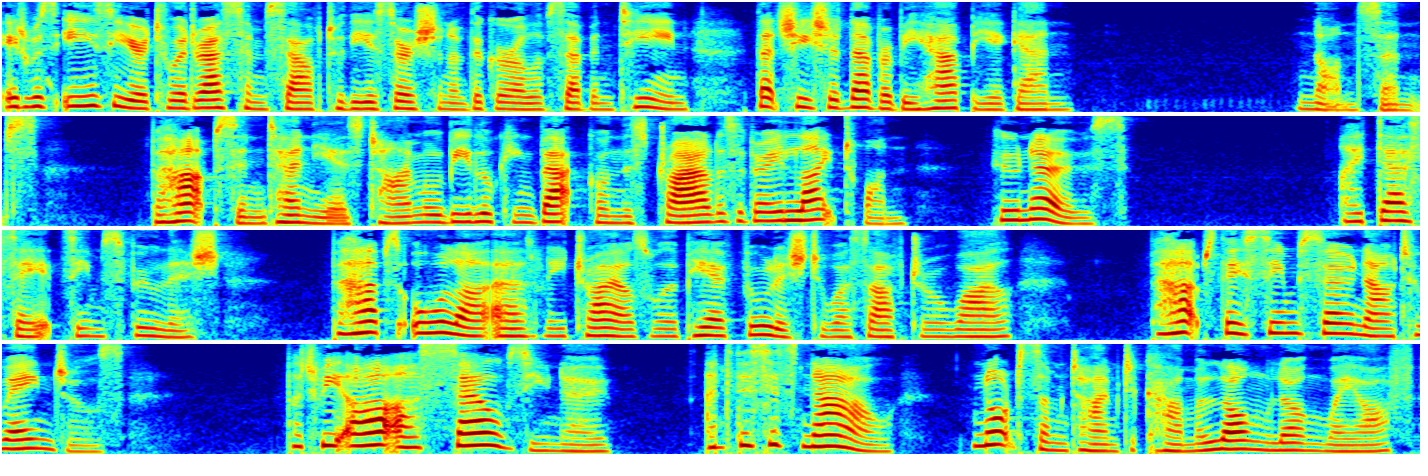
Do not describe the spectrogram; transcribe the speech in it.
It was easier to address himself to the assertion of the girl of seventeen, that she should never be happy again. Nonsense. Perhaps in ten years' time we'll be looking back on this trial as a very light one. Who knows? I dare say it seems foolish. Perhaps all our earthly trials will appear foolish to us after a while. Perhaps they seem so now to angels. But we are ourselves, you know, and this is now, not some time to come, a long, long way off.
